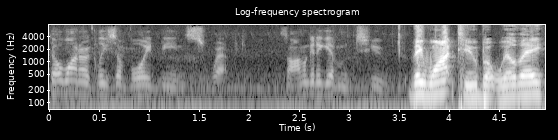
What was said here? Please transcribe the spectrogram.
They'll want to at least avoid being swept. So I'm going to give them two. They want to, but will they?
